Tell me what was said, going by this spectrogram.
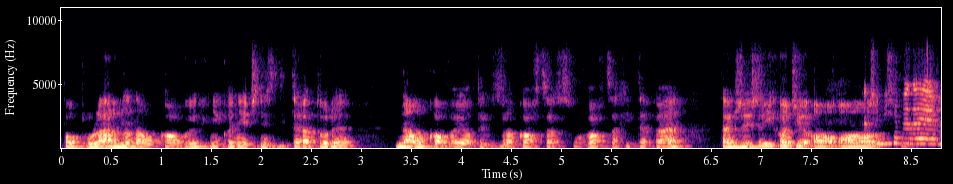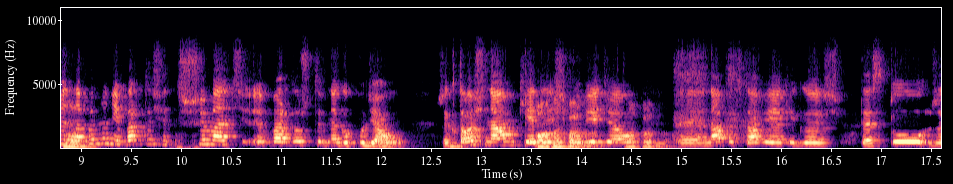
popularno-naukowych, niekoniecznie z literatury naukowej, o tych wzrokowcach, słuchowcach itp. Także jeżeli chodzi o. o Znaczy mi się wydaje, że no. na pewno nie warto się trzymać bardzo sztywnego podziału. Że ktoś nam o, kiedyś na pewno, powiedział na e, na podstawie jakiegoś testu, że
